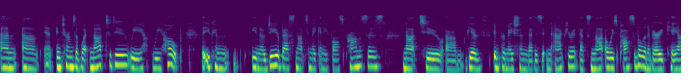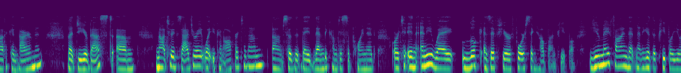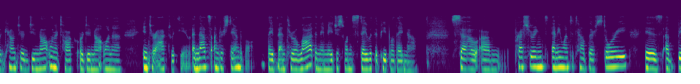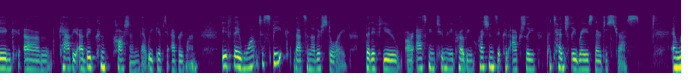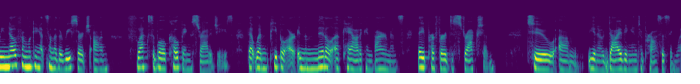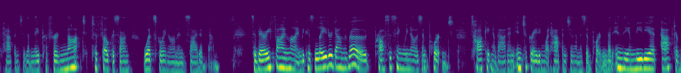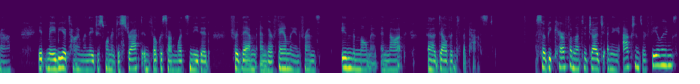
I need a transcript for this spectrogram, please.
And um, in, in, terms of what not to do, we we hope that you can, you know, do your best not to make any false promises, not to um, give information that is inaccurate. That's not always possible in a very chaotic environment, but do your best. Um, not to exaggerate what you can offer to them um, so that they then become disappointed or to in any way look as if you're forcing help on people. You may find that many of the people you encounter do not want to talk or do not want to interact with you, and that's understandable. They've been through a lot and they may just want to stay with the people they know. So, um, pressuring anyone to tell their story is a big um, caveat, a big con- caution that we give to everyone. If they want to speak, that's another story. But if you are asking too many probing questions, it could actually potentially raise their distress. And we know from looking at some of the research on flexible coping strategies that when people are in the middle of chaotic environments, they prefer distraction to um, you know diving into processing what happened to them they prefer not to focus on what's going on inside of them it's a very fine line because later down the road processing we know is important. Talking about and integrating what happened to them is important. But in the immediate aftermath it may be a time when they just want to distract and focus on what's needed for them and their family and friends in the moment and not uh, delve into the past. So be careful not to judge any actions or feelings.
